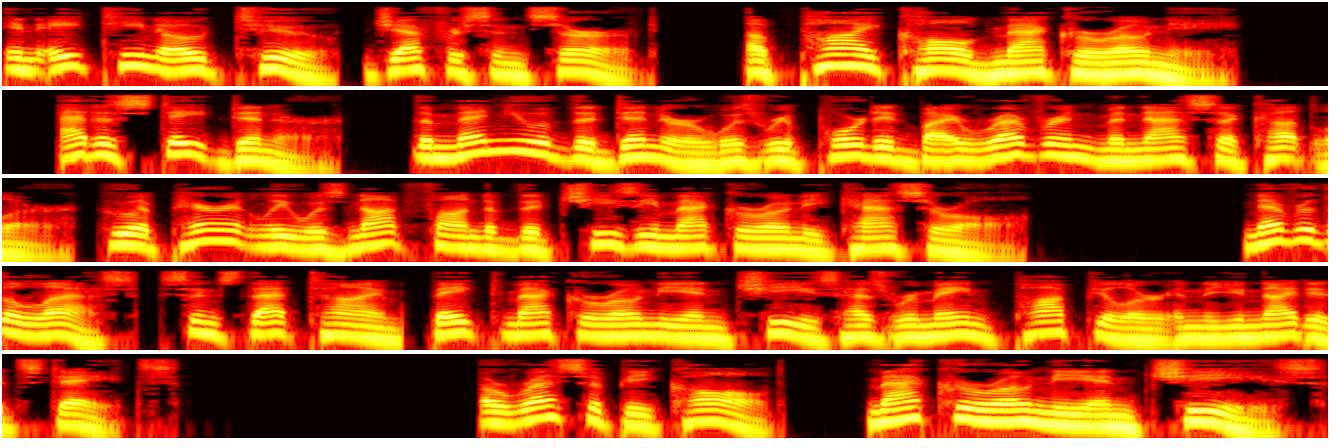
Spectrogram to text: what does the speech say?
In 1802, Jefferson served a pie called macaroni at a state dinner. The menu of the dinner was reported by Reverend Manasseh Cutler, who apparently was not fond of the cheesy macaroni casserole. Nevertheless, since that time, baked macaroni and cheese has remained popular in the United States. A recipe called, "'macaroni and cheese'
